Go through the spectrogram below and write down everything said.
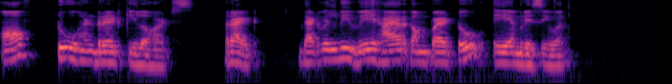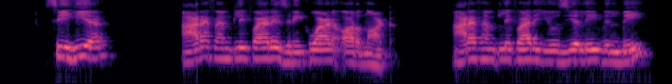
of 200 kilohertz, right? That will be way higher compared to AM receiver. See here, RF amplifier is required or not. RF amplifier usually will be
